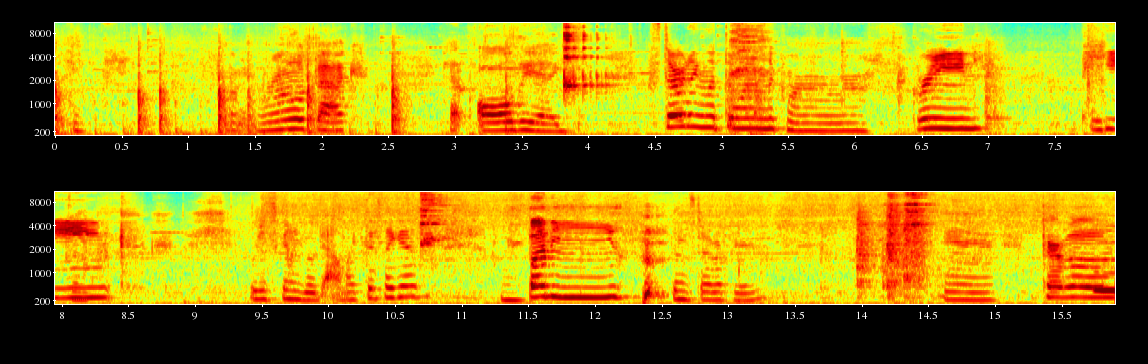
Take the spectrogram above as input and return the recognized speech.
Okay, we're gonna look back at all the eggs, starting with the one in the corner, green, pink. We're just gonna go down like this, I guess. Bunny. Gonna start up here. And purple.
